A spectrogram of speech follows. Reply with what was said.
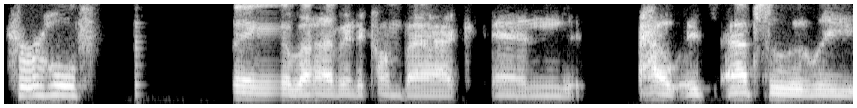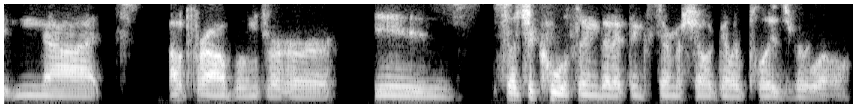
her whole thing about having to come back and how it's absolutely not a problem for her is such a cool thing that I think Sarah Michelle Gellar plays really well.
